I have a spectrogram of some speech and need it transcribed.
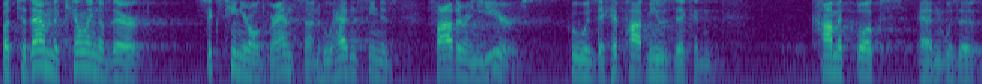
But to them, the killing of their 16 year old grandson, who hadn't seen his father in years, who was a hip hop music and comic books and was a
